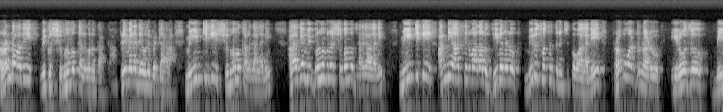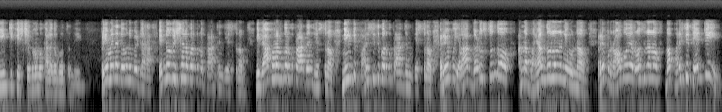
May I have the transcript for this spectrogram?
రెండవది మీకు శుభము కలుగును గాక. ప్రియమైన దేవుని బిడ్డారా మీ ఇంటికి శుభము కలగాలని అలాగే మీ గృహంలో శుభము జరగాలని మీ ఇంటికి అన్ని ఆశీర్వాదాలు దీవెనలు మీరు స్వతంత్రించుకోవాలని ప్రభు అంటున్నాడు. ఈరోజు మీ ఇంటికి శుభము కలగబోతుంది. ప్రియమైన దేవుని బిడ్డారా ఎన్నో విషయాల కొరకు నువ్వు ప్రార్థన చేస్తున్నావు. నీ వ్యాపారం కొరకు ప్రార్థన చేస్తున్నావు. నీ ఇంటి పరిస్థితి కొరకు ప్రార్థన చేస్తున్నావు. రేపు ఎలా గడుస్తుందో అన్న భయాందోళనలో నీవు ఉన్నావు. రేపు రాబోయే రోజులలో మా పరిస్థితి ఏంటి?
